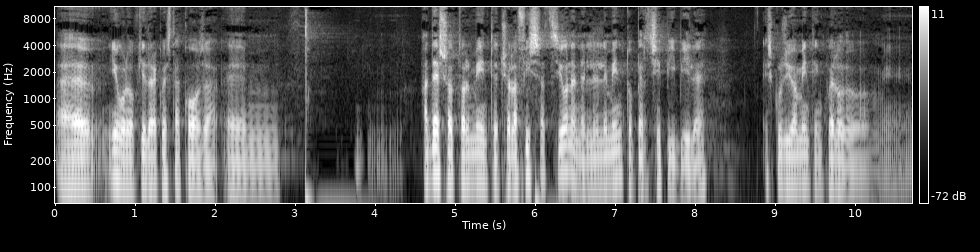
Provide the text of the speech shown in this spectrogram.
Eh, io volevo chiedere questa cosa. Eh, adesso attualmente c'è la fissazione nell'elemento percepibile, esclusivamente in quello, eh,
